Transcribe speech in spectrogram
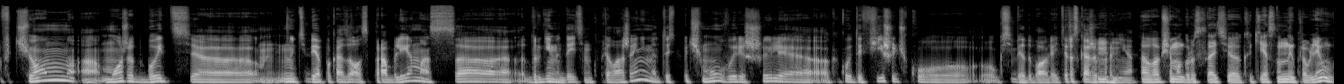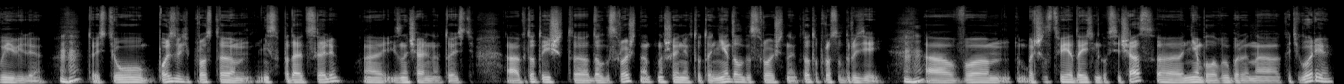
в чем а, может быть, э, ну, тебе показалась проблема с э, другими дейтинг-приложениями? То есть почему вы решили какую-то фишечку к себе добавлять? Расскажи mm-hmm. про нее. А вообще могу рассказать, какие основные проблемы выявили. Uh-huh. То есть у пользователей просто не совпадают цели, изначально. То есть а, кто-то ищет э, долгосрочные отношения, кто-то недолгосрочные, кто-то просто друзей. Uh-huh. В большинстве дейтингов сейчас э, не было выбора на категории,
